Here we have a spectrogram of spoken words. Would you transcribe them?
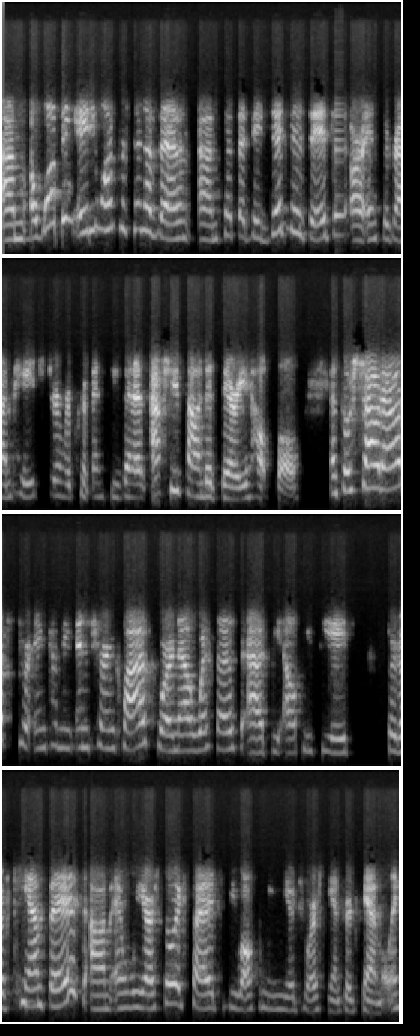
um, a whopping 81% of them um, said that they did visit our Instagram page during recruitment season and actually found it very helpful. And so shout out to our incoming intern class who are now with us at the LPCH sort of campus. Um, and we are so excited to be welcoming you to our Stanford family.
